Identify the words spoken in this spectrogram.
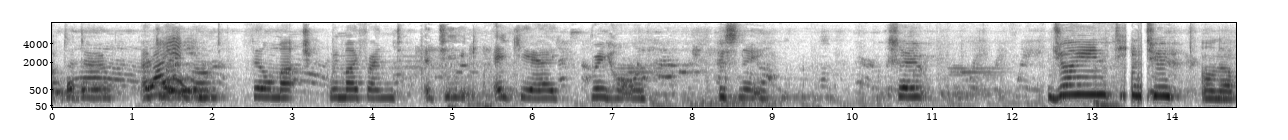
about to do a Ryan. playground film match with my friend Atik, aka Rayhan, his name. So, join team two. Oh no.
